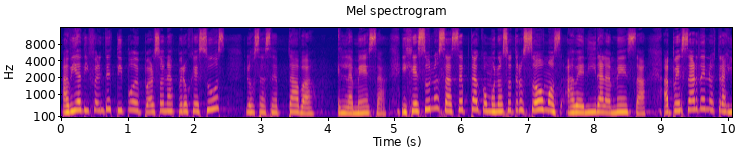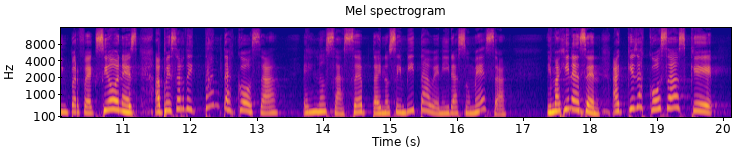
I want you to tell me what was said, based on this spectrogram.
Había diferentes tipos de personas, pero Jesús los aceptaba en la mesa. Y Jesús nos acepta como nosotros somos a venir a la mesa, a pesar de nuestras imperfecciones, a pesar de tantas cosas. Él nos acepta y nos invita a venir a su mesa. Imagínense aquellas cosas que,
